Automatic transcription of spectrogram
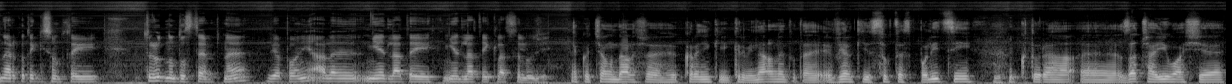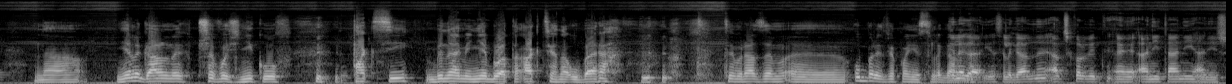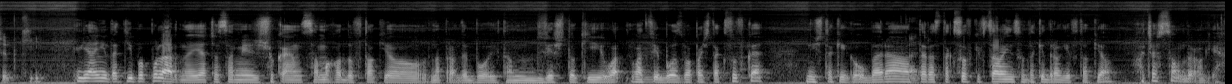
narkotyki są tutaj trudno dostępne w Japonii, ale nie dla tej, nie dla tej klasy ludzi. Jako ciąg dalszy kroniki kryminalne, tutaj wielki sukces policji, która e, zaczaiła się na nielegalnych przewoźników taksi. Bynajmniej nie była to akcja na Ubera. Tym razem e, Uber w Japonii jest legalny. Legal, jest legalny, aczkolwiek e, ani tani, ani szybki. I ani taki popularny. Ja czasami szukając samochodów w Tokio, naprawdę było ich tam dwie sztuki. Ła- Łatwiej było złapać taksówkę niż takiego Ubera. Tak. Teraz taksówki wcale nie są takie drogie w Tokio, chociaż są drogie.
